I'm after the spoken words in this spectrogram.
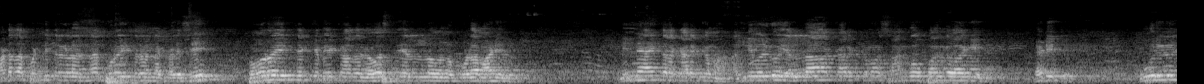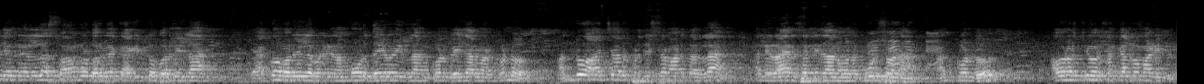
ಮಠದ ಪಂಡಿತರುಗಳನ್ನು ಪುರೋಹಿತರನ್ನು ಕಳಿಸಿ ಪೌರೋಹಿತ್ಯಕ್ಕೆ ಬೇಕಾದ ವ್ಯವಸ್ಥೆ ಎಲ್ಲವನ್ನು ಕೂಡ ಮಾಡಿದರು. ನಿನ್ನೆ ಆಯ್ತಲ್ಲ ಕಾರ್ಯಕ್ರಮ? ಅಲ್ಲಿವರೆಗೂ ಎಲ್ಲ ಕಾರ್ಯಕ್ರಮ ಸಾಂಗೋಪಾಂಗವಾಗಿ ನಡೀತು. ಊರಿನ ಜನರೆಲ್ಲ ಸ್ವಾಮಿಗಳು ಬರಬೇಕಾಗಿತ್ತು, ಬರಲಿಲ್ಲ. ಯಾಕೋ ಬರಲಿಲ್ಲ ಬಿಡ್ರಿ, ನಮ್ಮೂರು ದೈವ ಇಲ್ಲ ಅಂದ್ಕೊಂಡು ಬೇಜಾರು ಮಾಡಿಕೊಂಡು ಅಂದು ಆಚಾರ ಪ್ರತಿಷ್ಠೆ ಮಾಡ್ತಾರಲ್ಲ, ಅಲ್ಲಿ ರಾಯರ ಸನ್ನಿಧಾನವನ್ನು ಕೂಡಿಸೋಣ ಅಂದ್ಕೊಂಡು ಅವರಷ್ಟು ಇವರು ಸಂಕಲ್ಪ ಮಾಡಿದ್ರು.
